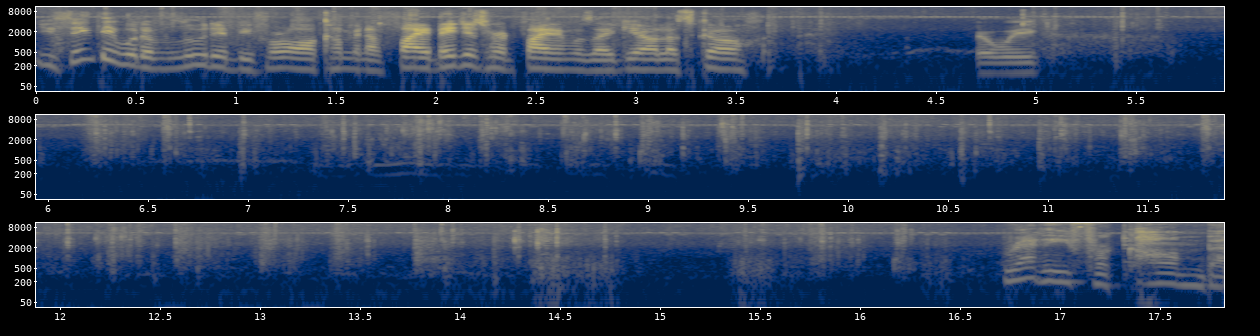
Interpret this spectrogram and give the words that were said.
You think they would have looted before all coming to fight? They just heard fighting and was like, yo, let's go. They're weak. Ready for combat.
